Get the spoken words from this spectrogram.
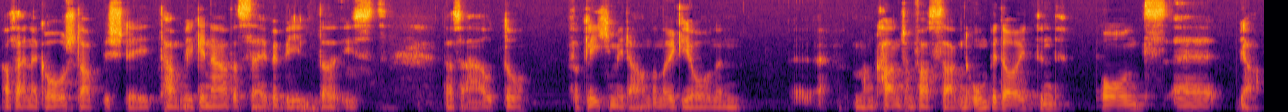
aus einer Großstadt besteht, haben wir genau dasselbe Bild. Da ist das Auto verglichen mit anderen Regionen, äh, man kann schon fast sagen, unbedeutend. Und äh, ja.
